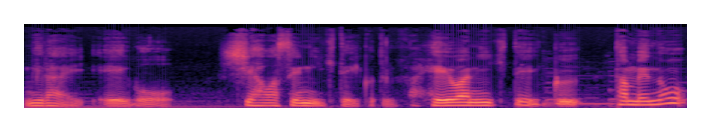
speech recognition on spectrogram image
未来永劫幸せに生きていくというか平和に生きていくための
